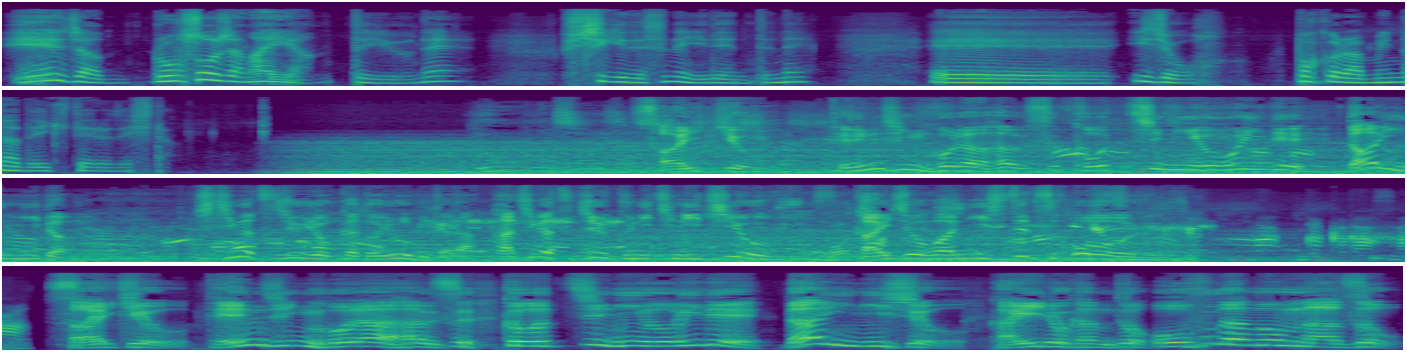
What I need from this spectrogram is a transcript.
えー、じゃあ老僧じゃないやんっていうね不思議ですね遺伝ってね。えー、以上僕らみんなで生きてるでした。最強天神ホラーハウスこっちにおいで第2弾7月14日土曜日から8月19日日曜日会場は西鉄ホール最強天神ホラーハウスこっちにおいで第2章怪旅館とお札の謎。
